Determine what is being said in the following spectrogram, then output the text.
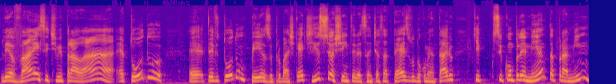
levar esse time para lá é todo. É, teve todo um peso pro basquete. Isso eu achei interessante, essa tese do documentário, que se complementa para mim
